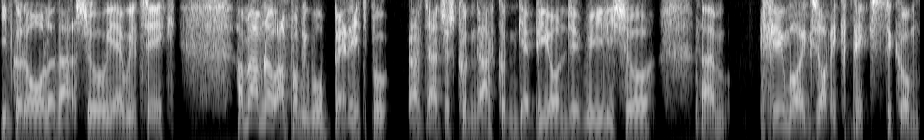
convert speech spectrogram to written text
you've got all of that, so yeah, we'll take. I'm, I'm not. I probably will bet it, but I, I, just couldn't. I couldn't get beyond it really. So, um, a few more exotic picks to come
